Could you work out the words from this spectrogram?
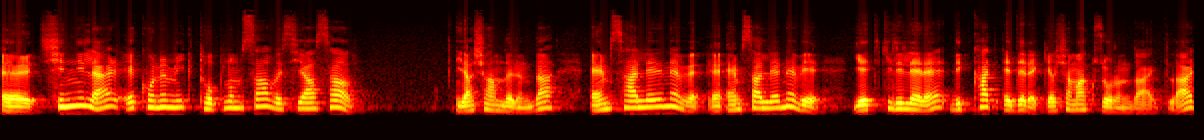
Ee, Çinliler ekonomik, toplumsal ve siyasal yaşamlarında emsallerine ve e, emsallerine ve yetkililere dikkat ederek yaşamak zorundaydılar.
